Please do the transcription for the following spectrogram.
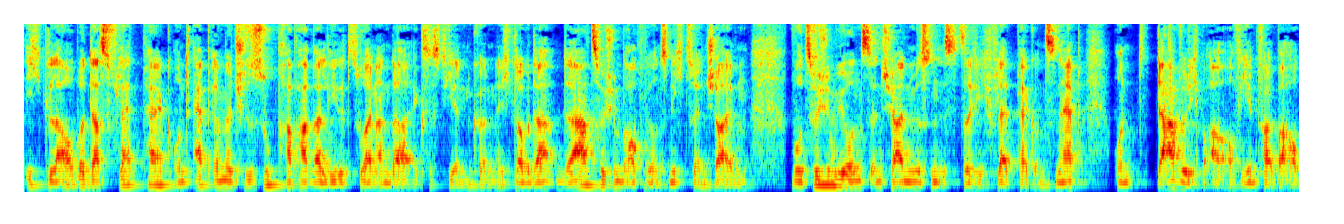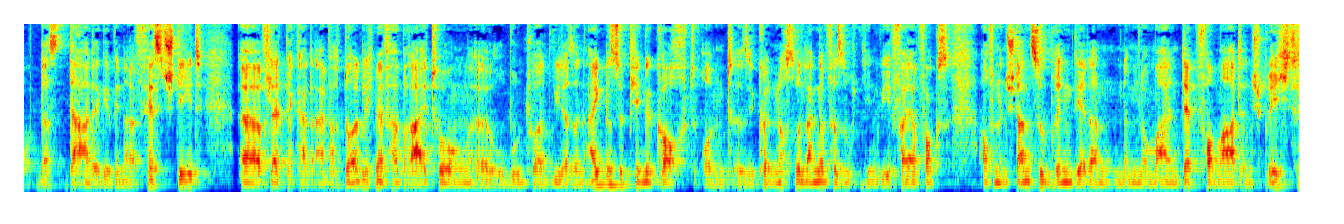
ich glaube, dass Flatpak und App-Image super parallel zueinander existieren können. Ich glaube, da, dazwischen brauchen wir uns nicht zu entscheiden. Wozwischen wir uns entscheiden müssen, ist tatsächlich Flatpak und Snap. Und da würde ich auf jeden Fall behaupten, dass da der Gewinner feststeht. Äh, Flatpak hat einfach deutlich mehr Verbreitung. Äh, Ubuntu hat wieder sein eigenes Süppchen gekocht und äh, sie können noch so lange versuchen, irgendwie Firefox auf einen Stand zu bringen, der dann einem normalen Depp-Format entspricht.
